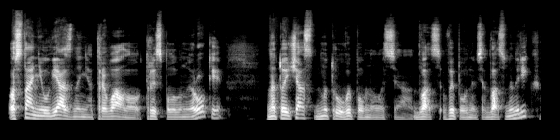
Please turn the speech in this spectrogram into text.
Останнє ув'язнення тривало 3,5 роки. На той час Дмитру виповнилося 20, виповнився 21 рік.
